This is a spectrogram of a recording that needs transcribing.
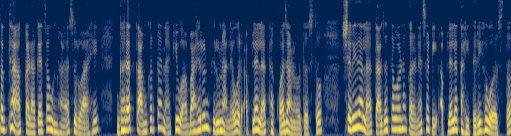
सध्या कडाक्याचा उन्हाळा सुरू आहे. घरात काम करताना किंवा बाहेरून फिरून आल्यावर आपल्याला थकवा जाणवत असतो. शरीराला ताजंतवाणं करण्यासाठी आपल्याला काहीतरी हवं असतं.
